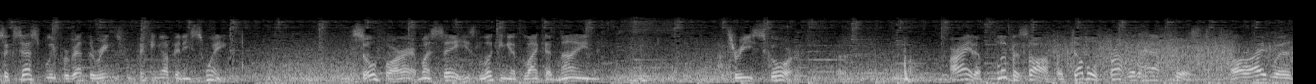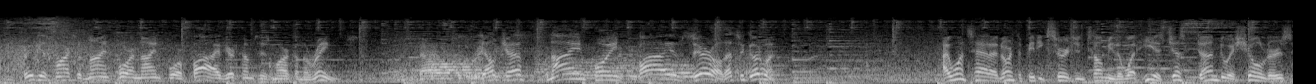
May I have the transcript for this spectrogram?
successfully prevent the rings from picking up any swing. So far, I must say, he's looking at like a 9-3 score. All right, a flip us off, a double front with a half twist. All right, with previous marks of 9-4 and 9-4-5, here comes his mark on the rings. Deltchev, 9.50. That's a good one. I once had an orthopedic surgeon tell me that what he has just done to his shoulders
